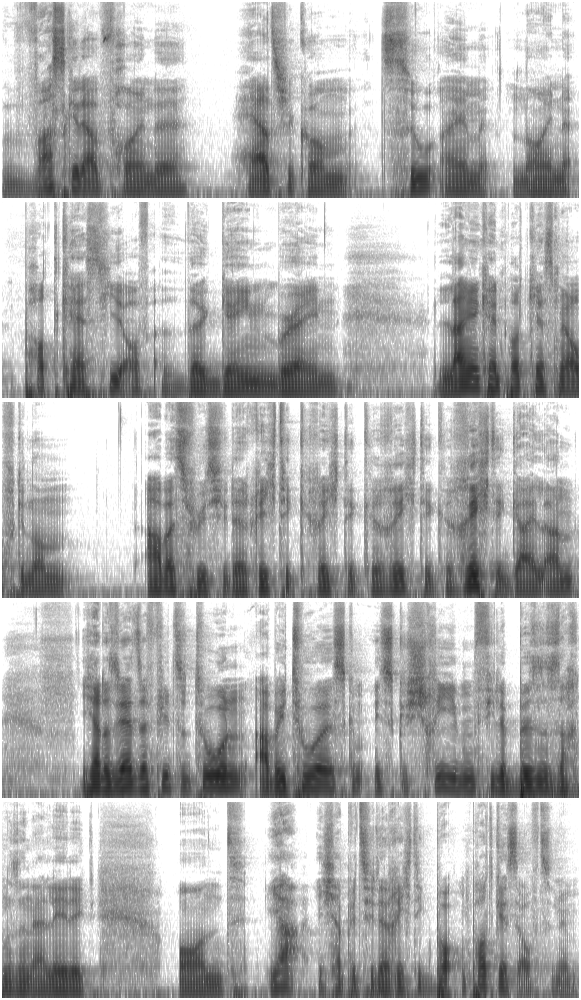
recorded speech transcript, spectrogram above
Was geht ab, Freunde? Herzlich willkommen zu einem neuen Podcast hier auf The Gain Brain. Lange kein Podcast mehr aufgenommen, aber es fühlt sich wieder richtig, richtig, richtig, richtig geil an. Ich hatte sehr, sehr viel zu tun. Abitur ist, ist geschrieben, viele Business-Sachen sind erledigt. Und ja, ich habe jetzt wieder richtig Bock, einen Podcast aufzunehmen.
